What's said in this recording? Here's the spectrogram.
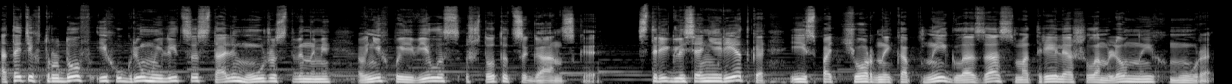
От этих трудов их угрюмые лица стали мужественными, в них появилось что-то цыганское. Стриглись они редко, и из-под черной копны глаза смотрели ошеломленно и хмуро.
